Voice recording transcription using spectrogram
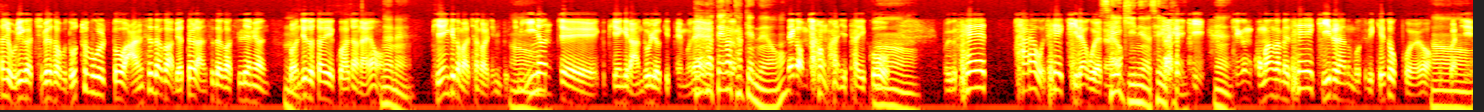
사실 우리가 집에서 뭐 노트북을 또 안 쓰다가 몇 달 안 쓰다가 쓰려면 음. 먼지도 쌓여 있고 하잖아요. 네네. 비행기도 마찬가지. 지금 어. 2년째 그 비행기를 안 돌렸기 때문에 때가 때가 탔겠네요. 때가 엄청 많이 타 있고 어. 뭐 이거 세차라고 세기라고 해야 되나요? 세기네요, 세세기. 기. 네. 지금 공항 가면 세기를 하는 모습이 계속 보여요. 어. 마치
